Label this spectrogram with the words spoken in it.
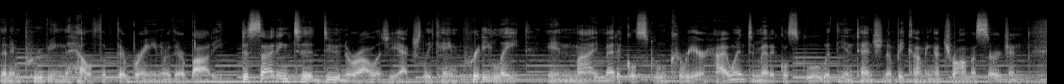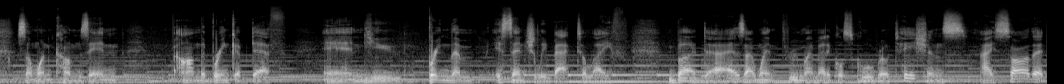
than improving the health of their brain or their body? Deciding to do neurology actually came pretty late in my medical school career. I went to medical school with the intention of becoming a trauma surgeon. Someone comes in on the brink of death and you bring them essentially back to life. But uh, as I went through my medical school rotations, I saw that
